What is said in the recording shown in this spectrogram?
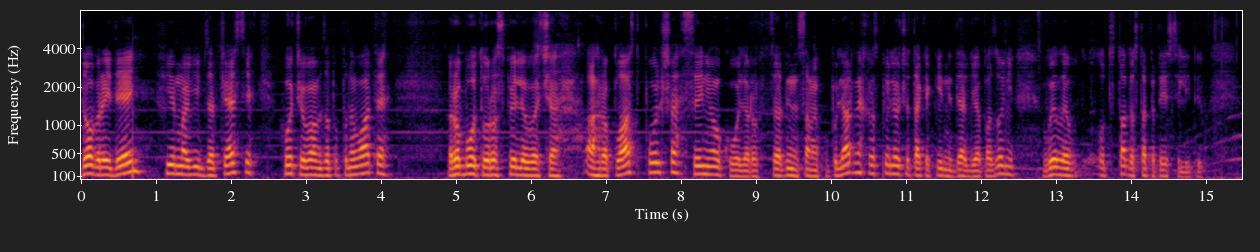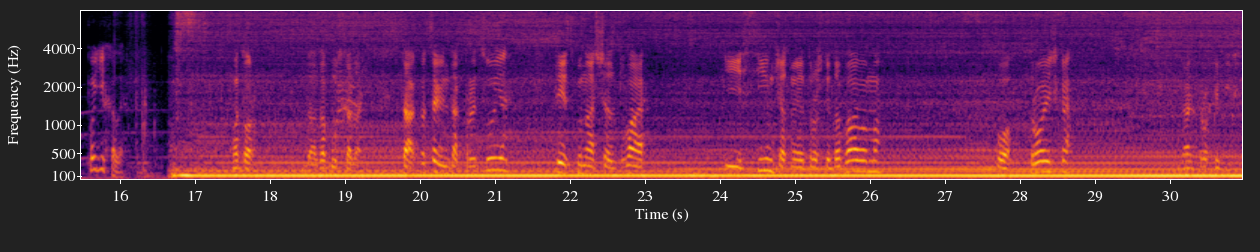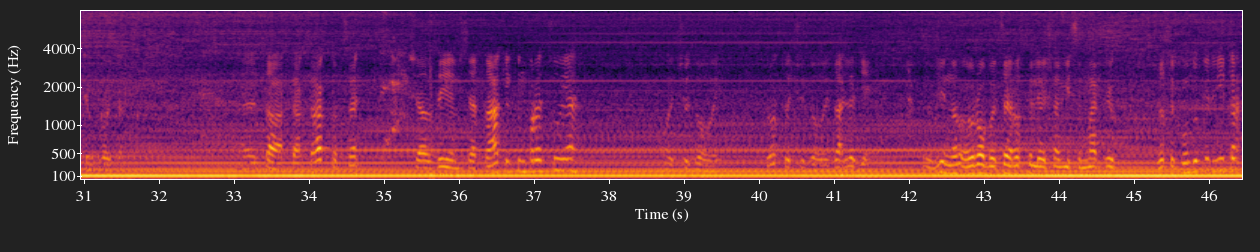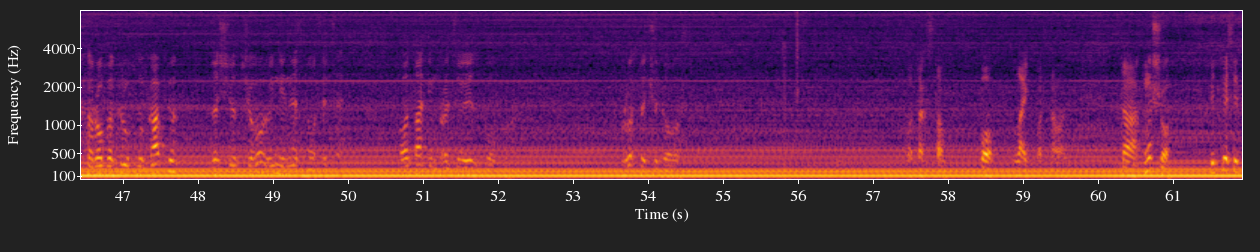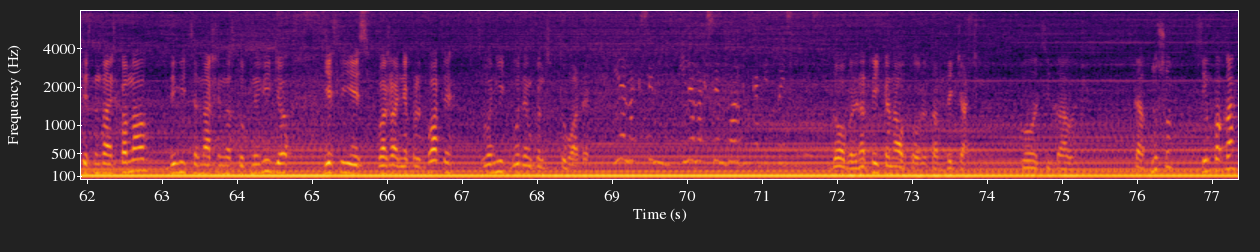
Добрий день, фірма ВІП Запчасті. Хочу вам запропонувати роботу розпилювача Агропласт Польща синього кольору. Це один із самих популярних розпилювачів, так як він йде в діапазоні вилив від 100 до 150 літрів. Поїхали. Мотор. Да, забув сказати. Так, оце він так працює. Тиск у нас зараз 2,7. Зараз ми його трошки додамо. О, троєчка. Так, трохи більше, ніж. Е, Так, так, так, оце. Зараз дивимося так, як він працює. Ой, чудовий. Просто чудовий. Заглядень. Він робить це розпилювач на 8 метрів за секунду під вітер, робить крупну каплю, за що чого він і не зноситься. Отак він працює з боку. Просто чудово. Отак став. О, лайк поставили. Так, ну що, підписуйтесь на наш канал, дивіться наші наступні відео. Якщо є бажання придбати, дзвоніть, будемо консультувати. І на Максим, і на Максим Борбука підписуйтесь. Добре, на твій канал теж там дитячий. Кого цікаво. Так, ну що, всім пока.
